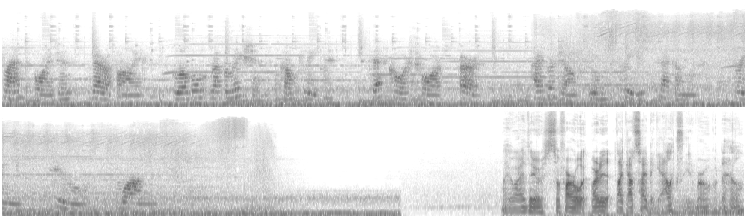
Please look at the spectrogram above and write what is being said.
Plant origin verified. Global reparation complete. Set course for Earth. Hyperjump in 3 seconds. 3, 2, 1. Wait, why are they so far away? Why are they like outside the galaxy, bro? What the hell?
